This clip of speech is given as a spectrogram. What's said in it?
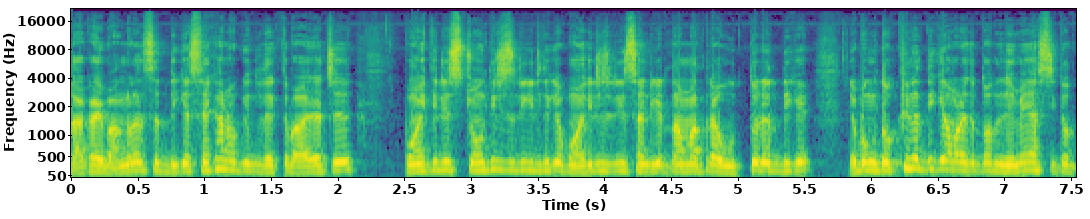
তাকাই বাংলাদেশের দিকে, সেখানেও কিন্তু দেখতে পাওয়া যাচ্ছে পঁয়ত্রিশ, চৌত্রিশ ডিগ্রি থেকে পঁয়ত্রিশ ডিগ্রি সেন্টিগ্রেড তাপমাত্রা উত্তরের দিকে এবং দক্ষিণের দিকে আমরা যত নেমে আসছি, তত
